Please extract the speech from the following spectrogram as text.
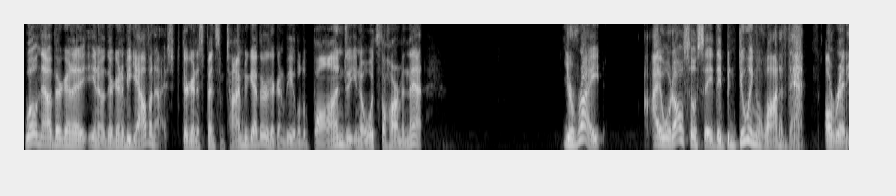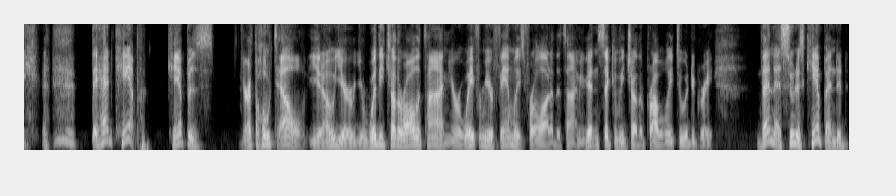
well, now they're going to, you know, they're going to be galvanized. They're going to spend some time together. They're going to be able to bond. You know, what's the harm in that? You're right. I would also say they've been doing a lot of that already. they had camp. Camp is you're at the hotel, you know, you're you're with each other all the time. You're away from your families for a lot of the time. You're getting sick of each other probably to a degree. Then as soon as camp ended,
